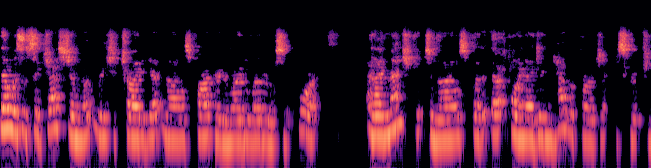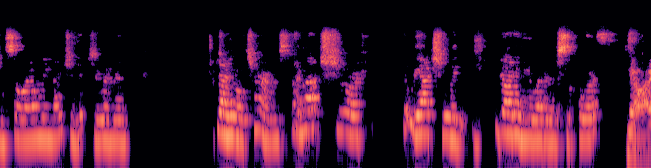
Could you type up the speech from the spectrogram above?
There was a suggestion that we should try to get Niles Parker to write a letter of support. And I mentioned it to Niles, but at that point I didn't have a project description, so I only mentioned it to him in general terms. I'm not sure that we actually got any letter of support. no, I,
